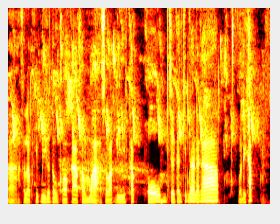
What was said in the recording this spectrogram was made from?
อ่าสำหรับคลิปนี้ก็ต้องขอกล่าวคำว่าสวัสดีครับผม เจอกันคลิปหน้านะครับ สวัสดีครับ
